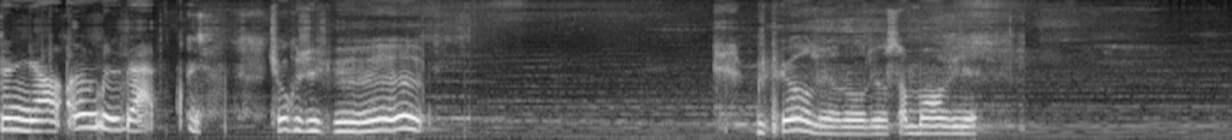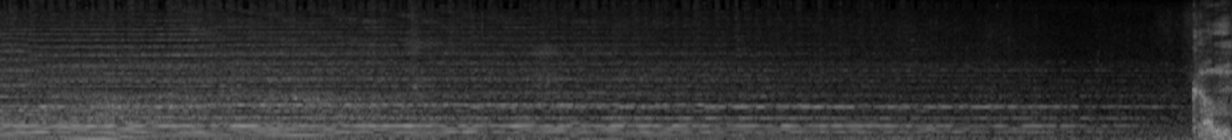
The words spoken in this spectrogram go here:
Ölmesin ya ölmesin. Çok üzüldüm. Bir şey oluyor ne oluyorsa mavili. Come,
